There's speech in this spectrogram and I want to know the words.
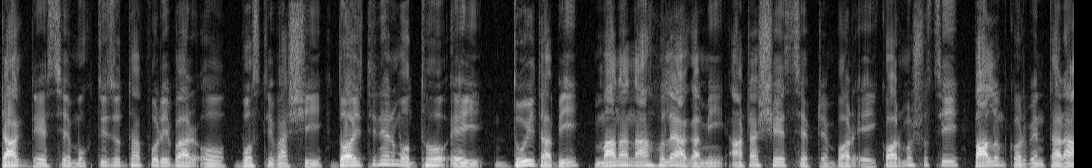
ডাক দিয়েছে মুক্তিযোদ্ধা পরিবার ও বস্তিবাসী। দশ দিনের মধ্যে এই দুই দাবি মানা না হলে আগামী আটাশে সেপ্টেম্বর এই কর্মসূচি পালন করবেন তারা।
